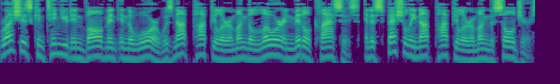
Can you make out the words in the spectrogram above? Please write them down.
Russia's continued involvement in the war was not popular among the lower and middle classes, and especially not popular among the soldiers.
